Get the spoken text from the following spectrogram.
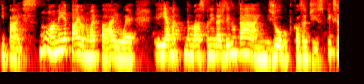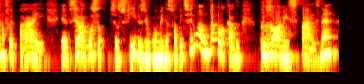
e pais. Um homem é pai ou não é pai, ou é. E a, masculinidade dele não está em jogo por causa disso. Por que, que você não foi pai? É, você largou seu, seus filhos em algum momento da sua vida? Você não está colocado para os homens pais, né?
